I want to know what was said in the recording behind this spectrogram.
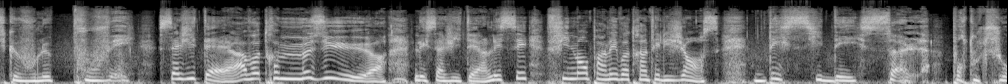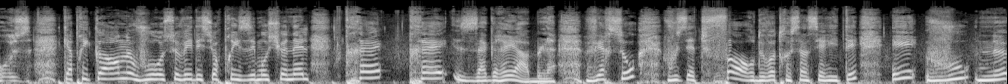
puisque vous le pouvez? Sagittaire, à votre mesure. Les Sagittaires, laissez finement parler votre intelligence. Décidez seul pour toute chose. Capricorne, vous recevez des surprises émotionnelles très très agréables. Verseau, vous êtes fort de votre sincérité et vous ne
